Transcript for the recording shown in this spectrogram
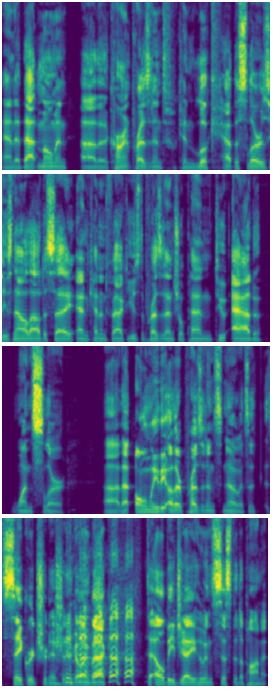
And at that moment, uh, the current president can look at the slurs he's now allowed to say, and can in fact use the presidential pen to add one slur. Uh, that only the other presidents know. It's a sacred tradition going back to LBJ, who insisted upon it.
